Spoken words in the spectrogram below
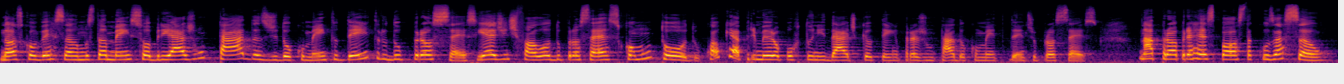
nós conversamos também sobre ajuntadas de documento dentro do processo. E a gente falou do processo como um todo. Qual que é a primeira oportunidade que eu tenho para juntar documento dentro do processo? Na própria resposta acusação.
